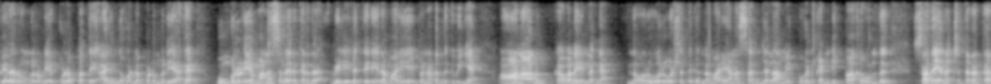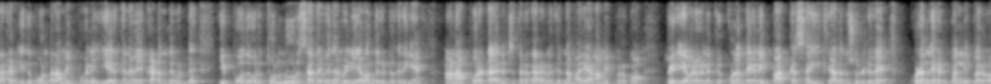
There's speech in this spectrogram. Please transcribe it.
பிறர் உங்களுடைய குழப்பத்தை அறிந்து கொள்ளப்படும்படியாக உங்களுடைய மனசில் இருக்கிறத வெளியில் தெரிகிற மாதிரியே இப்போ நடந்துக்குவீங்க. ஆனாலும் கவலை இல்லைங்க. இன்னும் ஒரு ஒரு வருஷத்துக்கு இந்த மாதிரியான சஞ்சல அமைப்புகள் கண்டிப்பாக உண்டு. சதய நட்சத்திரக்காரர்கள் இது போன்ற அமைப்புகளை ஏற்கனவே கடந்து விட்டு இப்போது ஒரு தொண்ணூறு சதவீதம் வெளியே வந்துக்கிட்டு இருக்கிறீங்க. ஆனால் புரட்டாதி நட்சத்திரக்காரர்களுக்கு இந்த மாதிரியான அமைப்பு இருக்கும். பெரியவர்களுக்கு குழந்தைகளை பார்க்க சகிக்காதுன்னு சொல்லிடுவேன். குழந்தைகள் பள்ளி பருவ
